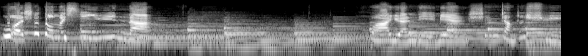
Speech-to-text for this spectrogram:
我是多么幸运呐！花园里面生长着许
